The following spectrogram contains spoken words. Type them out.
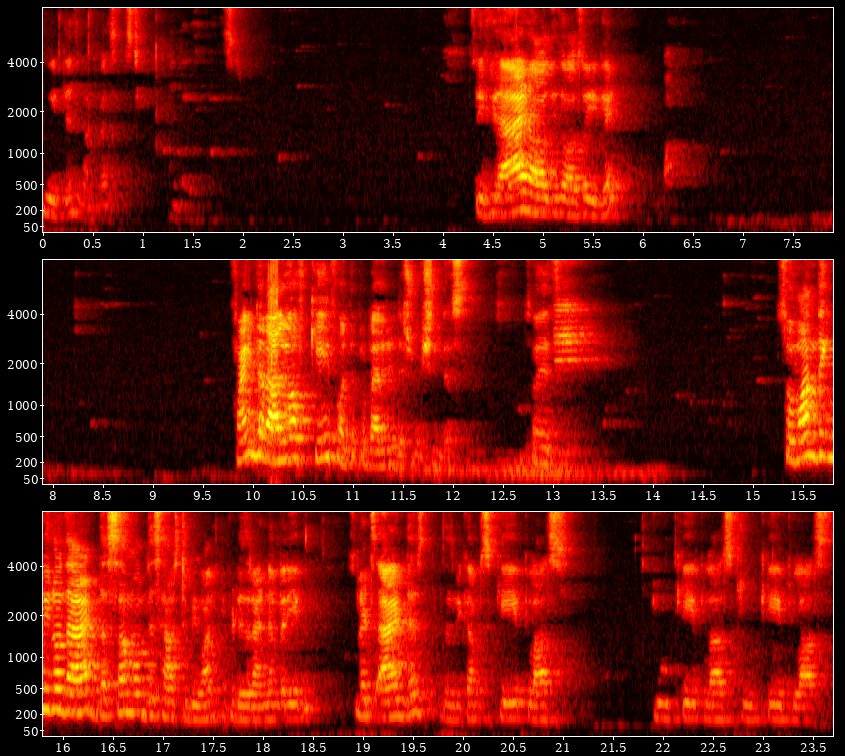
2 it is 1 by 16. So if you add all these also you get 1. Find the value of k for the probability distribution this. So it's so one thing we know that the sum of this has to be 1 if it is a random variable. So let's add this. This becomes k plus 2k plus 2k plus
